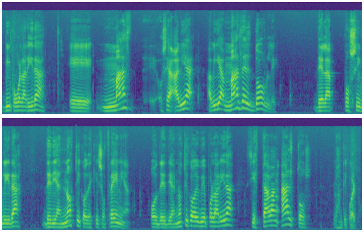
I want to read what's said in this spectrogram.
bipolaridad, más, o sea, había, había más del doble de la posibilidad de diagnóstico de esquizofrenia o de diagnóstico de bipolaridad si estaban altos los anticuerpos.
